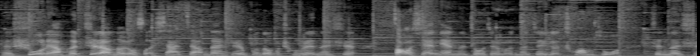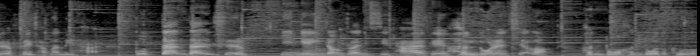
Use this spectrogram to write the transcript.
呃数量和质量都有所下降，但是不得不承认的是，早些年的周杰伦的这个创作。真的是非常的厉害，不单单是一年一张专辑，他还给很多人写了很多很多的歌，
